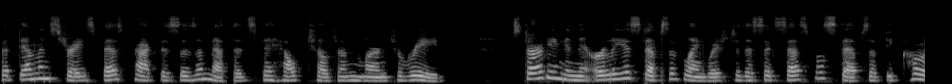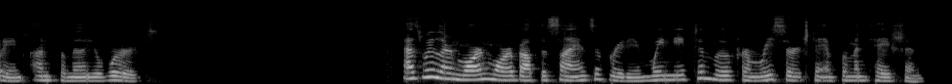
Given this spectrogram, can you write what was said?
but demonstrates best practices and methods to help children learn to read, starting in the earliest steps of language to the successful steps of decoding unfamiliar words. As we learn more and more about the science of reading, we need to move from research to implementation,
